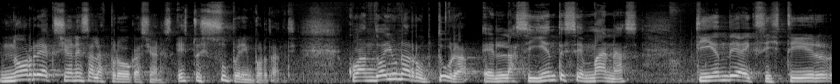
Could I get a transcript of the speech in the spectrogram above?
no reacciones a las provocaciones. Esto es súper importante. Cuando hay una ruptura, en las siguientes semanas tiende a existir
